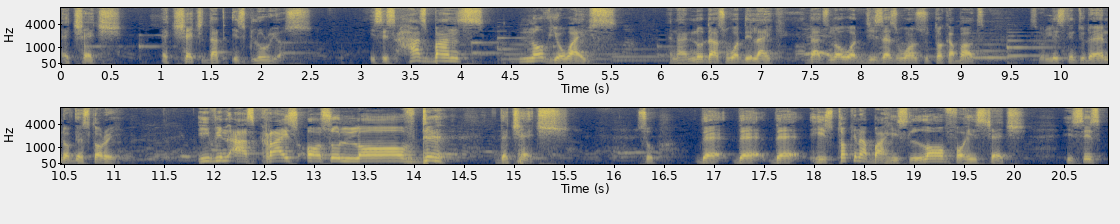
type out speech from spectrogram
A church. A church that is glorious. He says, Husbands, love your wives. And I know that's what they like. That's not what Jesus wants to talk about. So listen to the end of the story. Even as Christ also loved the church. So the, the, the, he's talking about his love for his church. He says,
